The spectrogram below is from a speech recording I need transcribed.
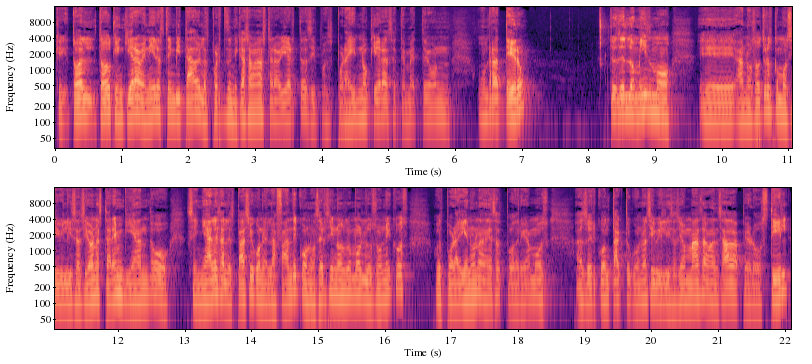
que todo, el, todo quien quiera venir está invitado y las puertas de mi casa van a estar abiertas y pues por ahí no quiera se te mete un, un ratero. Entonces es lo mismo eh, a nosotros como civilización estar enviando señales al espacio con el afán de conocer si no somos los únicos, pues por ahí en una de esas podríamos hacer contacto con una civilización más avanzada pero hostil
